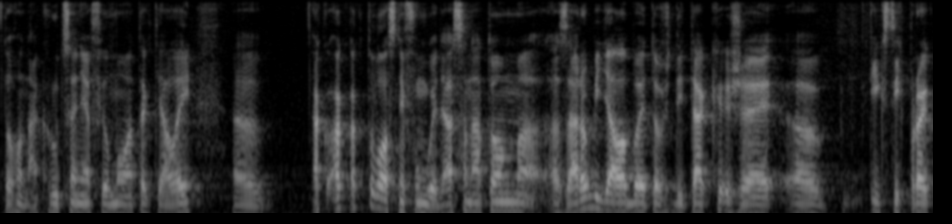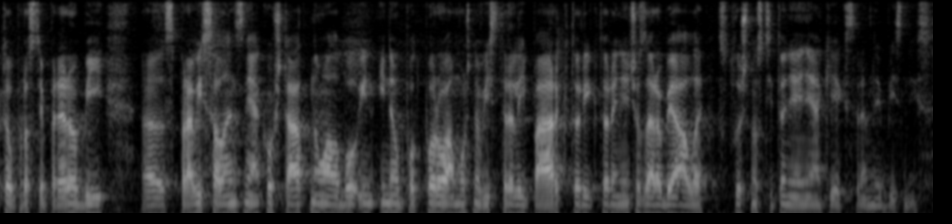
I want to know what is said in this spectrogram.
toho nakrúcenia filmov a tak ďalej, uh, ako, ako, ako to vlastne funguje? Dá sa na tom zarobiť, alebo je to vždy tak, že uh, x tých projektov proste prerobí, uh, spraví sa len s nejakou štátnou alebo in, inou podporou a možno vystrelí pár, ktorí, ktoré niečo zarobia, ale v skutočnosti to nie je nejaký extrémny biznis?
